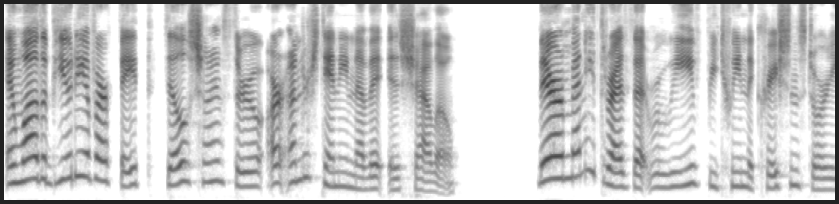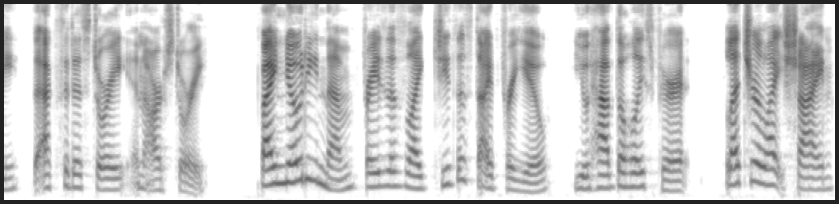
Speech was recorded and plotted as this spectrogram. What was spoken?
And while the beauty of our faith still shines through, our understanding of it is shallow. There are many threads that weave between the creation story, the Exodus story, and our story. By noting them, phrases like Jesus died for you, you have the Holy Spirit, let your light shine,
